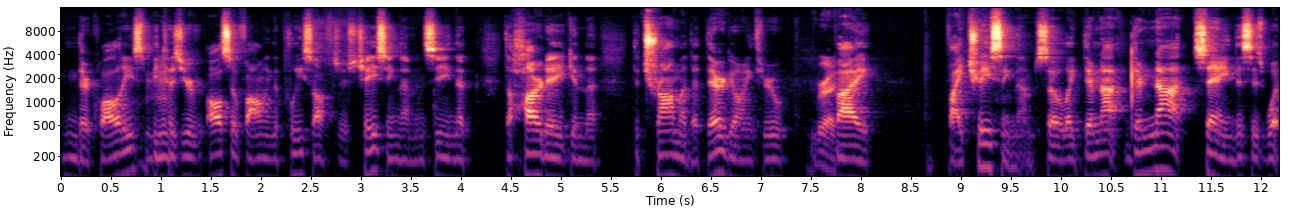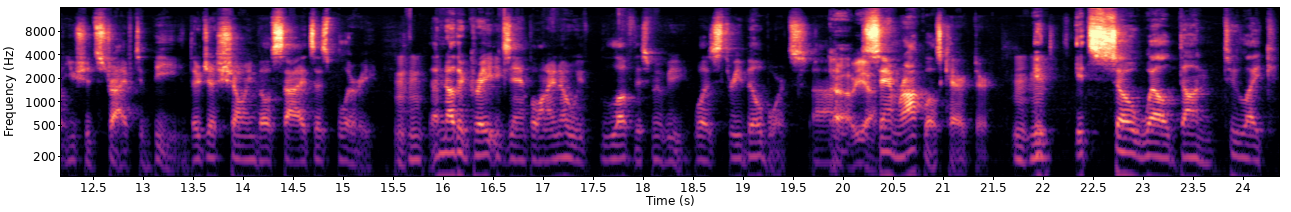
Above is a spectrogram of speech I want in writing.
their qualities because you're also following the police officers chasing them and seeing that the heartache and the the trauma that they're going through Right. by by chasing them. So like they're not they're not saying this is what you should strive to be. They're just showing both sides as blurry Mhm. another great example and i know we love this movie was three billboards uh, Oh, yeah. sam rockwell's character Mhm. it it's so well done to like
